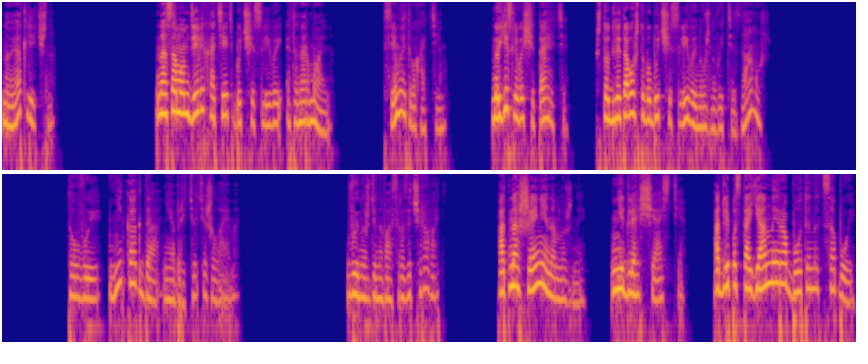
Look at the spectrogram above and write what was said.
Ну и отлично. На самом деле хотеть быть счастливой — это нормально. Все мы этого хотим. Но если вы считаете, что для того, чтобы быть счастливой, нужно выйти замуж, то вы никогда не обретете желаемое. Вынуждена вас разочаровать. Отношения нам нужны не для счастья, а для постоянной работы над собой,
